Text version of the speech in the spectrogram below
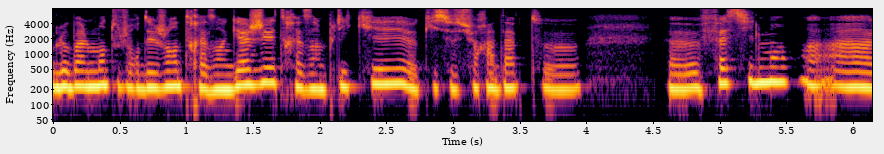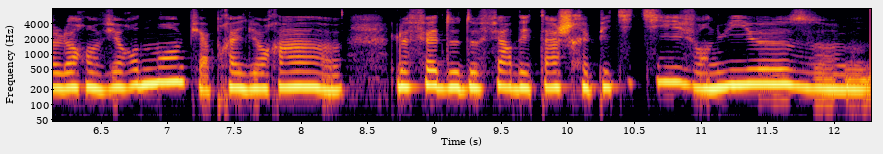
globalement toujours des gens très engagés, très impliqués, euh, qui se suradaptent euh, facilement à, à leur environnement. Puis après, il y aura euh, le fait de, de faire des tâches répétitives, ennuyeuses. euh,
